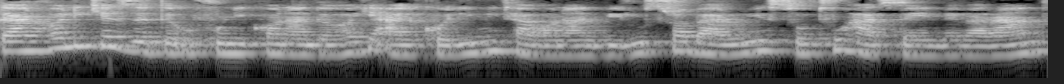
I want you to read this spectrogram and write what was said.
در حالی که ضد عفونی کننده های الکلی می توانند ویروس را بر روی سطوح از بین ببرند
